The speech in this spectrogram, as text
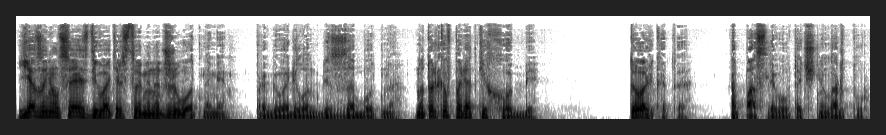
«Я занялся издевательствами над животными», — проговорил он беззаботно, «но только в порядке хобби». «Только-то», — опасливо уточнил Артур.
